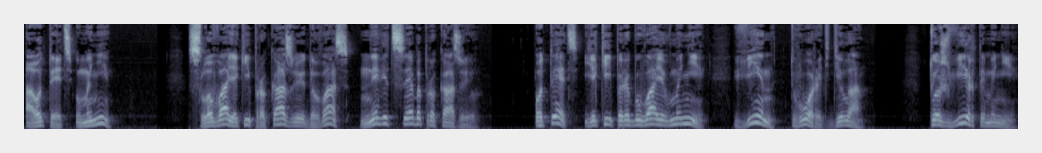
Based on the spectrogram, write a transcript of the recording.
а Отець у мені? Слова, які проказую до вас, не від себе проказую. Отець, який перебуває в мені, Він творить діла. Тож вірте мені,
